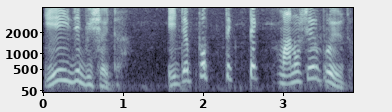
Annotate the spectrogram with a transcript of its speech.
এই যে বিষয়টা, এইটা প্রত্যেকটা মানুষের প্রয়োজন।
